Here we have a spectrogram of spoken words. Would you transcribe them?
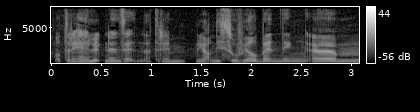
dat er geen gluten in zit, dat er geen- ja, niet zoveel binding. Ehm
